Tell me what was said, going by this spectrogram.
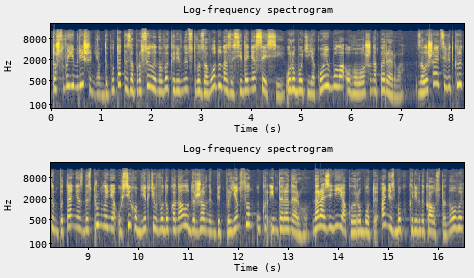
Тож своїм рішенням депутати запросили нове керівництво заводу на засідання сесії, у роботі якої була оголошена перерва. Залишається відкритим питання знеструмлення усіх об'єктів водоканалу державним підприємством Укрінтеренерго. Наразі ніякої роботи ані з боку керівника установи,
